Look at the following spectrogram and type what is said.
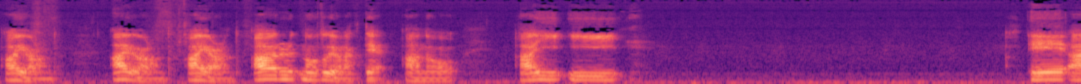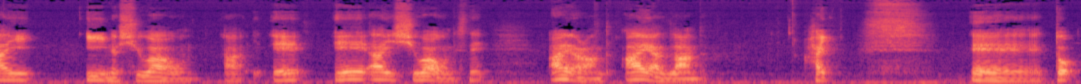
Ireland。Ireland。アイアランド。R の音ではなくて、あの、IE、AIE のシュワ音、あ、A、AI 手話音ですね。アイアランド、アイアランド。はい。えー、っと、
